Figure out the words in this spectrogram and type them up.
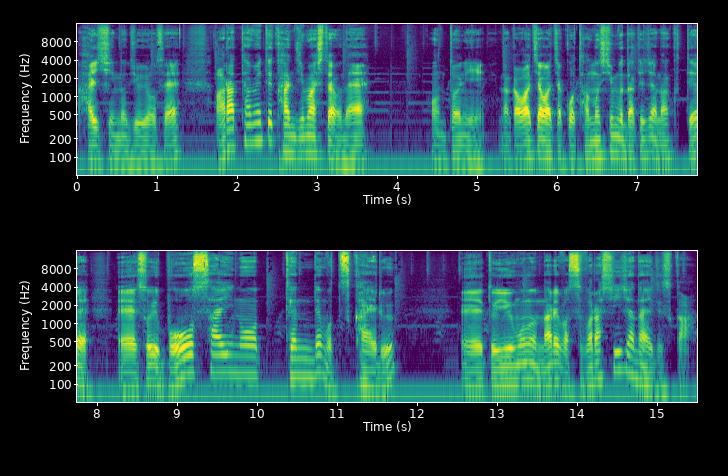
配信の重要性、改めて感じましたよね。本当になんかわちゃわちゃこう楽しむだけじゃなくて、え、そういう防災の点でも使える、え、というものになれば素晴らしいじゃないですか。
